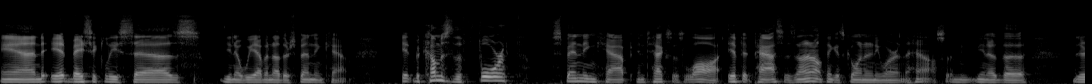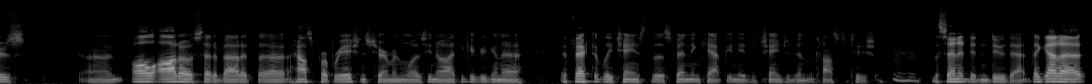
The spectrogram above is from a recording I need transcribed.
And it basically says, you know, we have another spending cap. It becomes the fourth spending cap in Texas law if it passes, and I don't think it's going anywhere in the House. I mean, you know, the there's uh, all Otto said about it. The House Appropriations Chairman was, you know, I think if you're going to effectively change the spending cap, you need to change it in the Constitution. The Senate didn't do that. They got a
